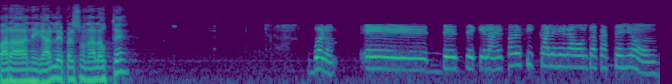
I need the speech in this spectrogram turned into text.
para negarle personal a usted? Bueno, eh, desde que la jefa de fiscales era Olga Castellón,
